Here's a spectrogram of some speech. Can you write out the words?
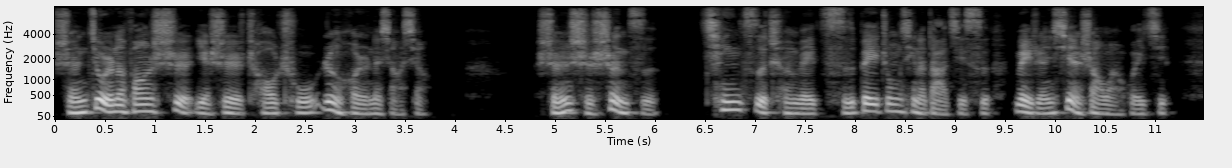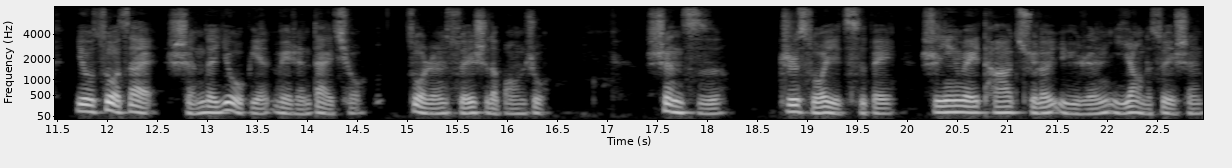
神救人的方式也是超出任何人的想象。神使圣子亲自成为慈悲忠心的大祭司，为人献上挽回祭，又坐在神的右边为人代求，做人随时的帮助。圣子之所以慈悲，是因为他取了与人一样的罪身。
